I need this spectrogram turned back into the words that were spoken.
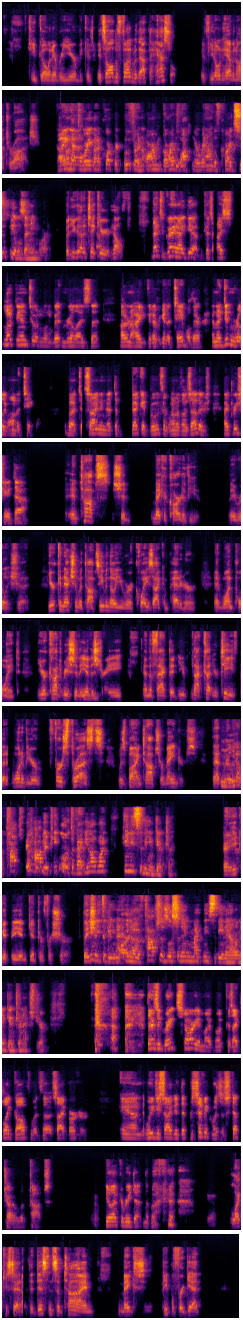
keep going every year because it's all the fun without the hassle if you don't have an entourage. I don't have to worry about a corporate booth or an armed guard walking around with card soup deals anymore. But you got to take care of your health. That's a great idea because I looked into it a little bit and realized that I don't know how you could ever get a table there. And I didn't really want a table. But uh, signing at the Beckett booth or one of those others, I appreciate that. And Topps should make a card of you. They really should. Your connection with Topps, even though you were a quasi competitor at one point, your contribution to the mm-hmm. industry and the fact that you not cut your teeth, but one of your first thrusts was buying Topps remainders. That mm-hmm. really you know, Topps put hobby people into that. You know what? He needs to be in Ginter, and he could be in Ginter for sure. They he should to be. In, you know, if Topps is listening, Mike needs to be in Allen and Ginter next year. There's a great story in my book because I played golf with uh, Sy Berger, and we decided that Pacific was a stepchild of Topps. You'll have to read that in the book. yeah. Like you said, the distance of time makes people forget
